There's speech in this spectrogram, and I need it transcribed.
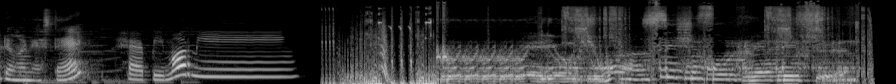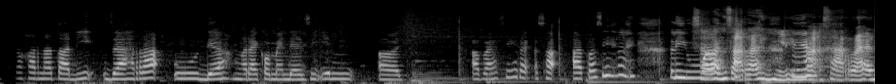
dengan hashtag Happy morning. Radio Mercu Buana, station for creative student. Nah karena tadi Zahra udah ngerekomendasiin eh, apa sih re- sa- apa sih lima Saran-saran, lima Iya. saran.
